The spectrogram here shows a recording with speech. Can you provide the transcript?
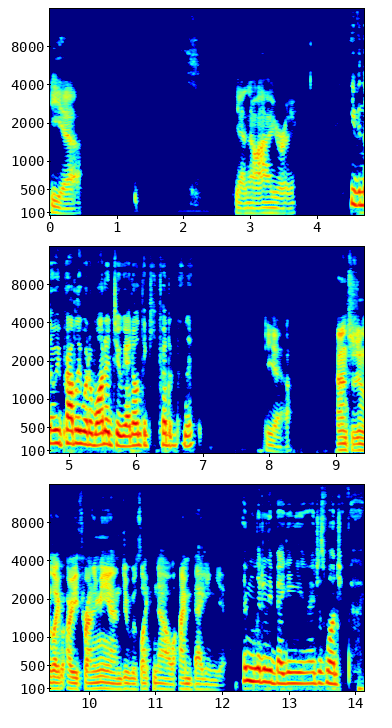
Yeah. Yeah, no, I agree. Even though he probably would have wanted to, I don't think he could have done it. Yeah. And then was like, Are you threatening me? And Ju was like, No, I'm begging you. I'm literally begging you. I just want you back.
